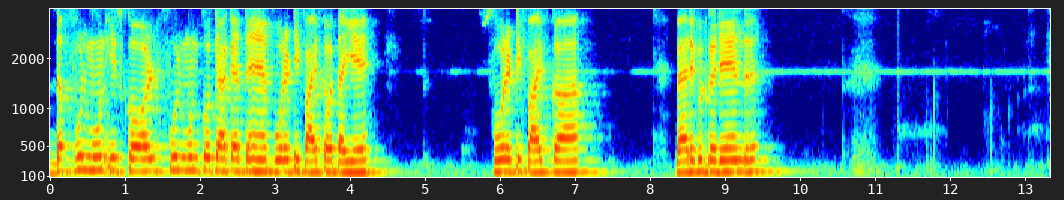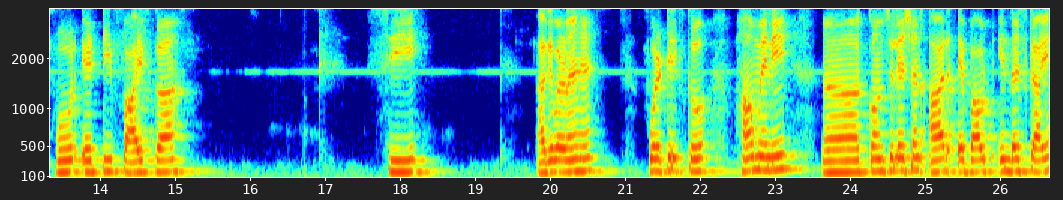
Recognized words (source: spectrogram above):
the full moon is called, full moon को क्या कहते हैं? 485 का बताइए। 485 का। वेरी गुड गजेंद्र। 485 का सी। आगे बढ़ रहे हैं। 486 को how many constellation are about in the sky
